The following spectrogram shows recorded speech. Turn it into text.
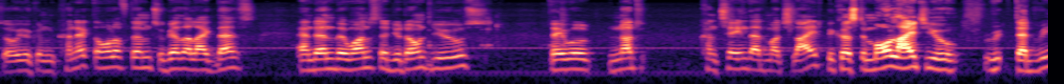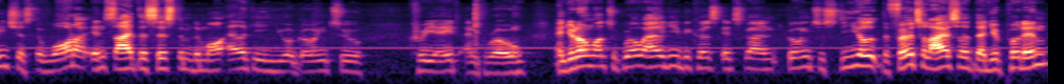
So you can connect all of them together like this and then the ones that you don't use, they will not contain that much light because the more light you re that reaches the water inside the system, the more algae you are going to create and grow. And you don't want to grow algae because it's going, going to steal the fertilizer that you put in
